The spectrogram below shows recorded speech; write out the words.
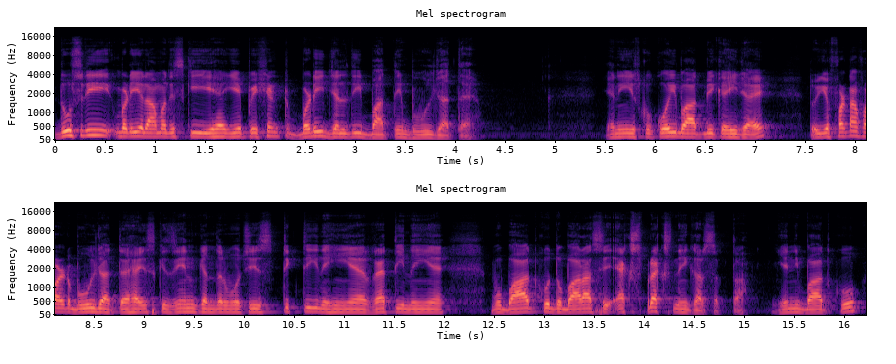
दूसरी बड़ी अलामत इसकी ये है, ये पेशेंट बड़ी जल्दी बातें भूल जाता है। यानी इसको कोई बात भी कही जाए तो ये फटाफट भूल जाता है। इसके जहन के अंदर वो चीज़ टिकती नहीं है, रहती नहीं है। वो बात को दोबारा से एक्सप्रेस नहीं कर सकता। यानी बात को,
